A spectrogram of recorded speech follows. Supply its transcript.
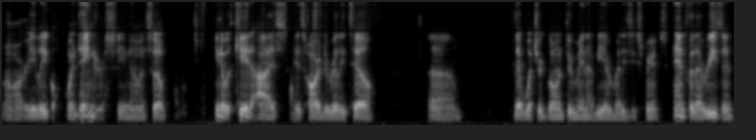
are illegal or dangerous, you know. And so, you know, with kid eyes, it's hard to really tell um, that what you're going through may not be everybody's experience. And for that reason,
